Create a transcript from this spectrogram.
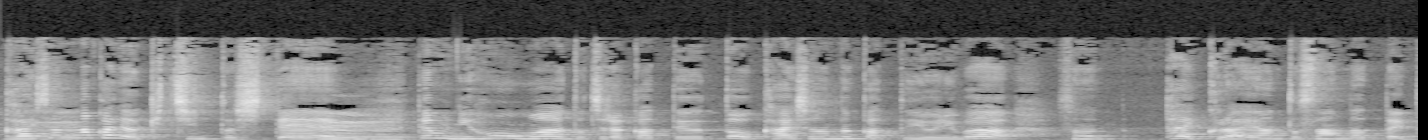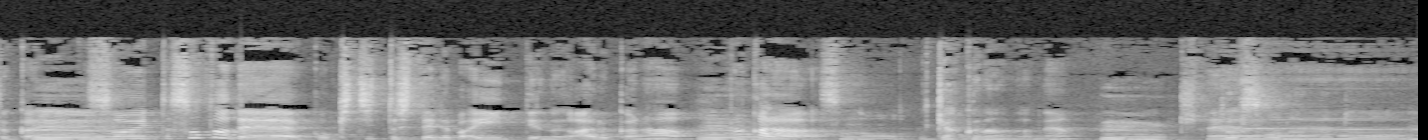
会社の中ではきちんとして、うん。でも日本はどちらかっていうと会社の中っていうよりはその対クライアントさんだったりとか、うん。そういった外でこうきちっとしてればいいっていうのがあるから、うん。だからその逆なんだね。うんきっとそうなんだと思う、え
